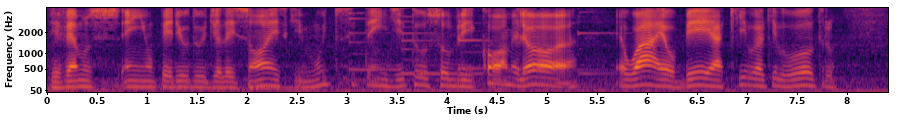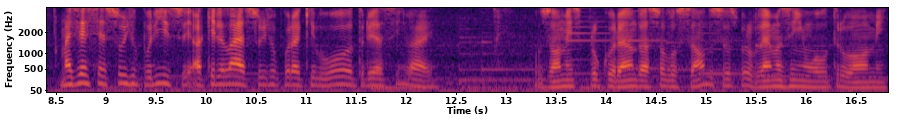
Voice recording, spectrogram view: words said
Vivemos em um período de eleições que muito se tem dito sobre qual é melhor, é o A, é o B, é aquilo, é aquilo outro. Mas esse é sujo por isso, aquele lá é sujo por aquilo outro e assim vai. Os homens procurando a solução dos seus problemas em um outro homem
